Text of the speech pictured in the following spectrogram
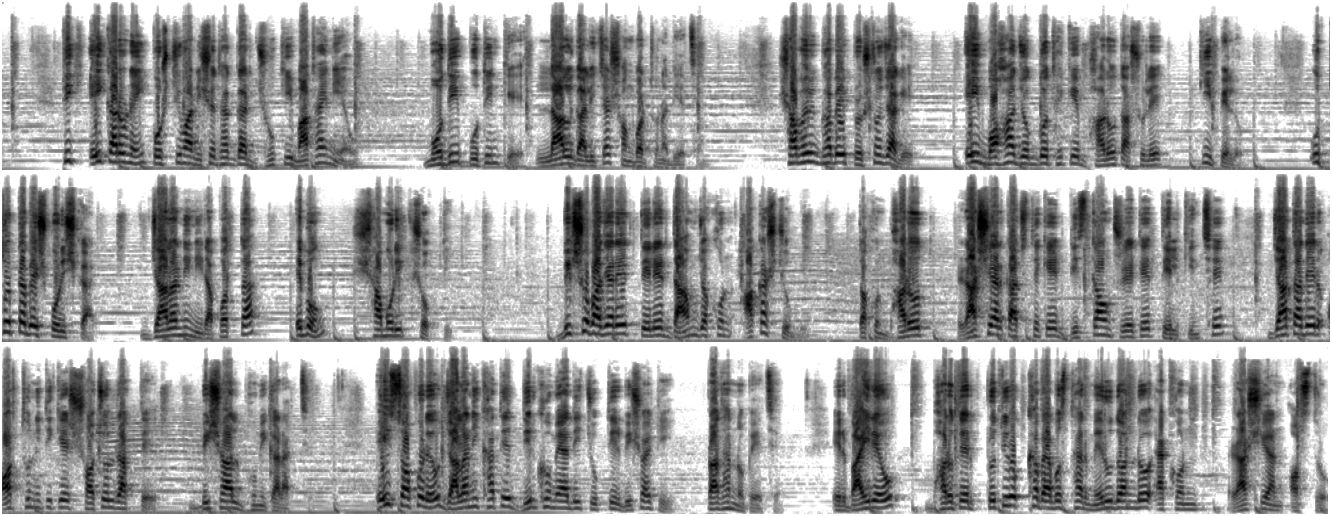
ঠিক এই কারণেই পশ্চিমা নিষেধাজ্ঞার ঝুঁকি মাথায় নিয়েও মোদি পুতিনকে লাল গালিচা সংবর্ধনা দিয়েছেন। স্বাভাবিকভাবেই প্রশ্ন জাগে, এই মহাযজ্ঞ থেকে ভারত আসলে কি পেল? উত্তরটা বেশ পরিষ্কার। জ্বালানি নিরাপত্তা এবং সামরিক শক্তি। বিশ্ববাজারে তেলের দাম যখন আকাশচুম্বী তখন ভারত রাশিয়ার কাছ থেকে ডিসকাউন্ট রেটে তেল কিনছে, যা তাদের অর্থনীতিকে সচল রাখতে বিশাল ভূমিকা রাখছে। এই সফরেও জ্বালানি খাতে দীর্ঘমেয়াদী চুক্তির বিষয়টি প্রাধান্য পেয়েছে। এর বাইরেও ভারতের প্রতিরক্ষা ব্যবস্থার মেরুদণ্ড এখন রাশিয়ান অস্ত্র।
